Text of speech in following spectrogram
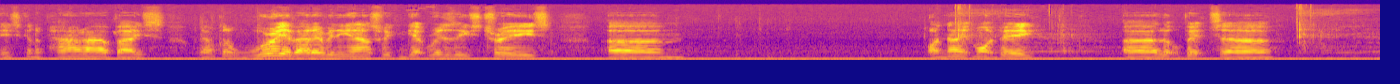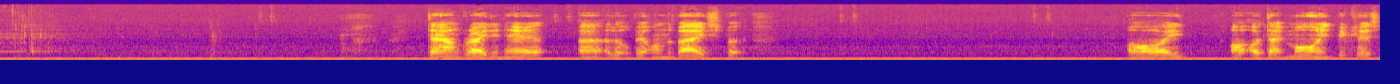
is going to power our base got to worry about everything else. We can get rid of these trees. Um, I know it might be uh, a little bit uh, downgrading here uh, a little bit on the base, but I, I I don't mind because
